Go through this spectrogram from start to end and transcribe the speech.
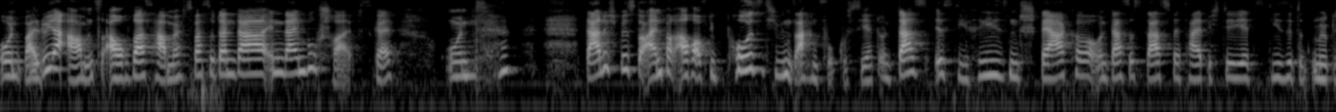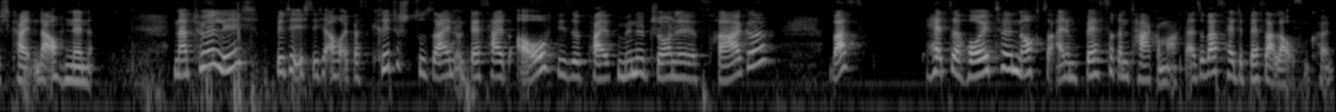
Und weil du ja abends auch was haben möchtest, was du dann da in dein Buch schreibst. Gell? Und dadurch bist du einfach auch auf die positiven Sachen fokussiert. Und das ist die Riesenstärke und das ist das, weshalb ich dir jetzt diese Möglichkeiten da auch nenne. Natürlich bitte ich dich auch etwas kritisch zu sein und deshalb auch diese Five-Minute-Journal-Frage, was hätte heute noch zu einem besseren Tag gemacht? Also was hätte besser laufen können?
